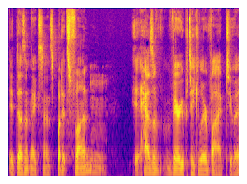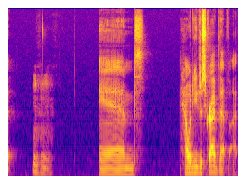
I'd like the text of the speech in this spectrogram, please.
It doesn't make sense, but it's fun. Mm-hmm. It has a very particular vibe to it. Mm-hmm. And how would you describe that vibe?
